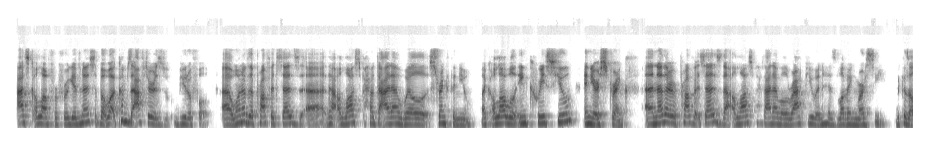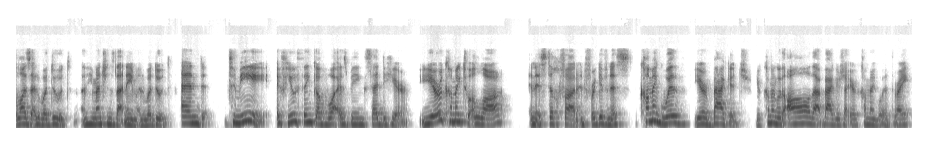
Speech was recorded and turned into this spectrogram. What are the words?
ask Allah for forgiveness. But what comes after is beautiful. Uh, one of the prophets says uh, that Allah subhanahu wa ta'ala will strengthen you. Like Allah will increase you in your strength. Another prophet says that Allah subhanahu wa ta'ala will wrap you in his loving mercy because Allah is al-wadud and he mentions that name al-wadud. And to me, if you think of what is being said here, you're coming to Allah in istighfar and forgiveness coming with your baggage. You're coming with all that baggage that you're coming with, right?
